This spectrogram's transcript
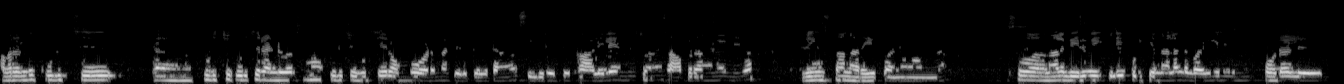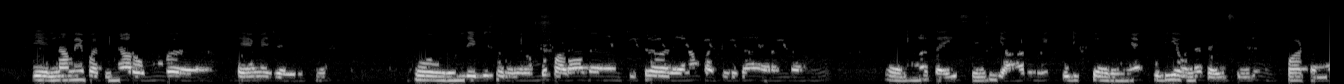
அவர் வந்து குடிச்சு குடிச்சு குடிச்சு ரெண்டு வருஷமா குடிச்சு குடிச்சே ரொம்ப உடம்ப கெடுத்துக்கிட்டாங்க. சிகரெட்டு காலையில எழுந்திரிச்சோன்னே சாப்பிட்றாங்கன்னா இல்லையா? ட்ரிங்க்ஸ் தான் நிறைய பண்ணுவாங்க. ஸோ அதனால வெறும் வயிற்றுலேயே குடிக்கிறதுனால அந்த வயிறு குடல் இது எல்லாமே பார்த்தீங்கன்னா ரொம்ப டேமேஜ் ஆயிடுச்சு. ஸோ அவர் வந்து எப்படி சொல்றது? ரொம்ப படாத சித்திரவதையெல்லாம் பட்டுட்டு தான் ஸோ அதனால தயவு செய்து யாருமே குடிக்காதீங்க குடியை வந்து தயவு செய்து நிப்பாட்டுங்க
